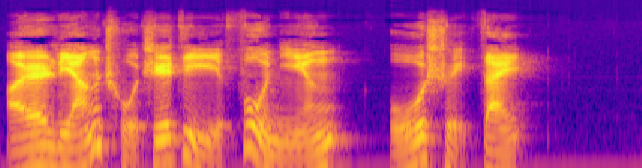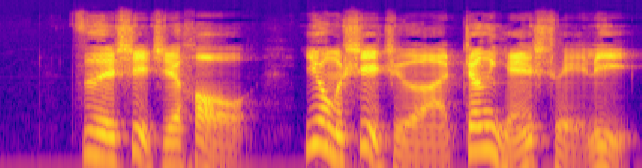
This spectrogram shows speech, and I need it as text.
而梁楚之地复宁，无水灾。自是之后，用事者争言水利，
